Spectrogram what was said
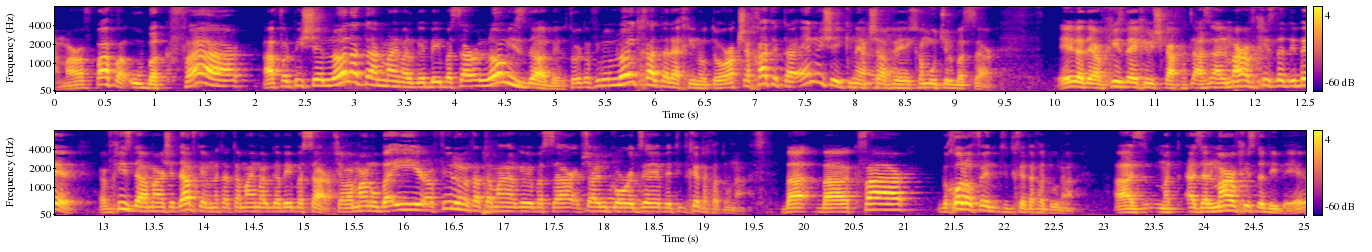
אמר רב פאפא, ובכפר, אף על פי שלא נתן מים על גבי בשר, לא מזדבן. זאת אומרת, אפילו אם לא התחלת להכין אותו, רק שחטת, אין מי שיקנה עכשיו אה, כמות של בשר. אלא דרב חיסדא איך היא משכחת לה, אז על מה רב חיסדא דיבר? רב חיסדא אמר שדווקא אם נתת מים על גבי בשר. עכשיו אמרנו בעיר, אפילו נתת מים על גבי בשר, אפשר למכור את זה ותדחה את החתונה. בכפר, בכל אופן תדחה את החתונה. אז, אז על מה רב חיסדא דיבר?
